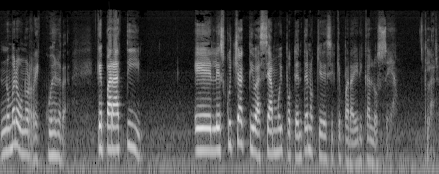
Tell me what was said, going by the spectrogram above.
número uno, recuerda que para ti el escucha activa sea muy potente no quiere decir que para Erika lo sea. Claro.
